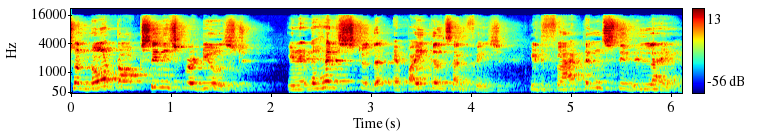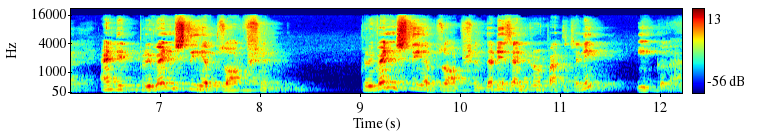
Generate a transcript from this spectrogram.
so no toxin is produced It adheres to the apical surface. It flattens the villi and it prevents the absorption. Prevents the absorption. That is enteropathogenic E. coli.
